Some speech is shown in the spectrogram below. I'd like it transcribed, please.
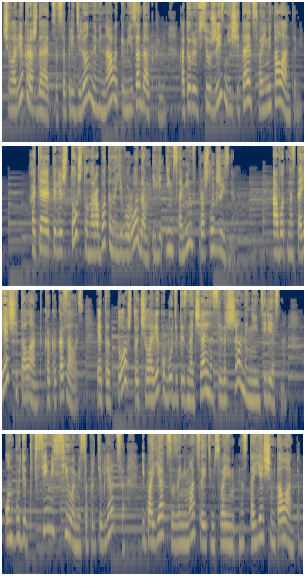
Человек рождается с определенными навыками и задатками, которые всю жизнь и считает своими талантами. Хотя это лишь то, что наработано его родом или им самим в прошлых жизнях. А вот настоящий талант, как оказалось, это то, что человеку будет изначально совершенно неинтересно. Он будет всеми силами сопротивляться и бояться заниматься этим своим настоящим талантом.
